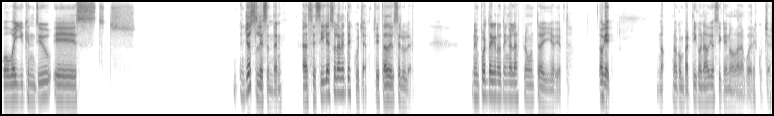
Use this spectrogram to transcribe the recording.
well, what you can do is just listen then. A Cecilia solamente escucha si está del celular. No importa que no tenga las preguntas ahí abiertas. Ok. No, no compartí con audio, así que no van a poder escuchar.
